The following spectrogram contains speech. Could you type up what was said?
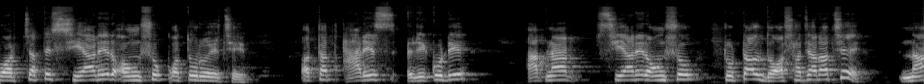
পর্চাতে শেয়ারের অংশ কত রয়েছে। অর্থাৎ আরএস রেকর্ডে আপনার শেয়ারের অংশ টোটাল দশ হাজার আছে না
